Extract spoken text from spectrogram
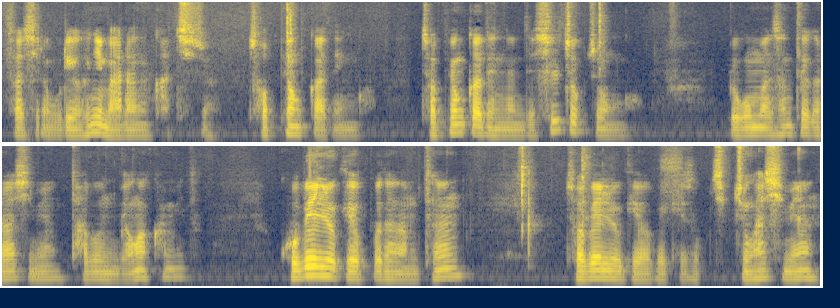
사실은 우리가 흔히 말하는 가치주. 저평가된 거. 저평가됐는데 실적 좋은 거. 요것만 선택을 하시면 답은 명확합니다. 고밸류 기업보다는 아무튼 저밸류 기업에 계속 집중하시면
